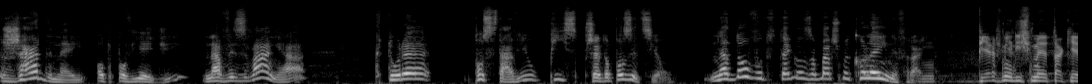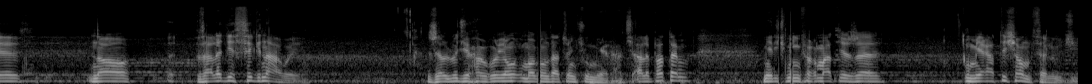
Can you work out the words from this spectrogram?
żadnej odpowiedzi na wyzwania, które postawił PiS przed opozycją. Na dowód tego zobaczmy kolejny fragment. Pierw mieliśmy takie, no, zaledwie sygnały, że ludzie chorują i mogą zacząć umierać, ale potem mieliśmy informację, że umiera tysiące ludzi.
